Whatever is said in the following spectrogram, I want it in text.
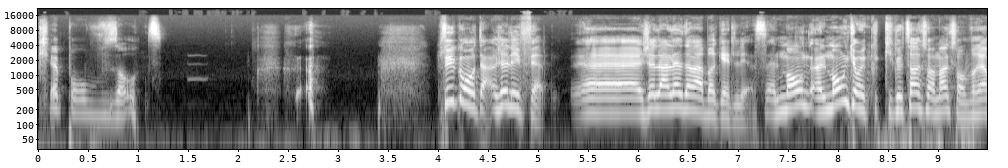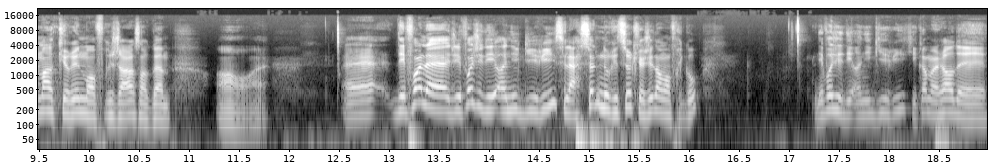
que, pour vous autres. Je suis content, je l'ai fait. Euh, je l'enlève de ma bucket list. Le monde, le monde qui, ont- qui écoute ça en ce moment, qui sont vraiment curieux de mon frigeur, sont comme Oh, ouais. Euh, des fois, des fois j'ai des onigiri. C'est la seule nourriture que j'ai dans mon frigo. Des fois, j'ai des onigiri qui est comme un genre de.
